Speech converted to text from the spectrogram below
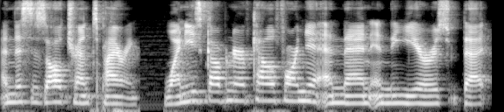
and this is all transpiring when he's governor of California, and then in the years that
